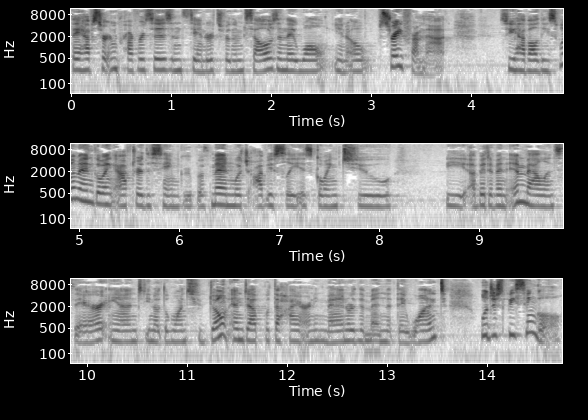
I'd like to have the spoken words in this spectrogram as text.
they have certain preferences and standards for themselves and they won't, you know, stray from that. So you have all these women going after the same group of men, which obviously is going to be a bit of an imbalance there. And you know the ones who don't end up with the high earning men or the men that they want will just be single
